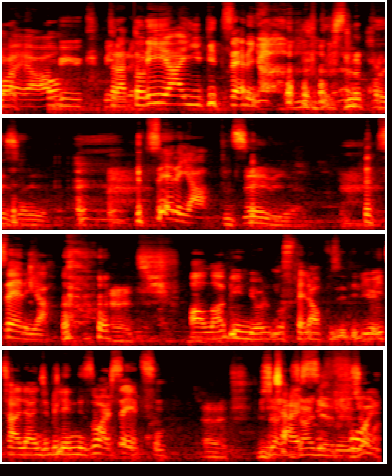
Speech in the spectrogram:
Bayağı büyük bir Trattoria y pizzeria. La pizzeria. pizzeria. Pizzeria. Pizzeria. Evet. Allah bilmiyorum nasıl telaffuz ediliyor. İtalyanca bileniniz varsa etsin. Evet. Güzel, İçerisi güzel bir yere benziyor full. ama.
